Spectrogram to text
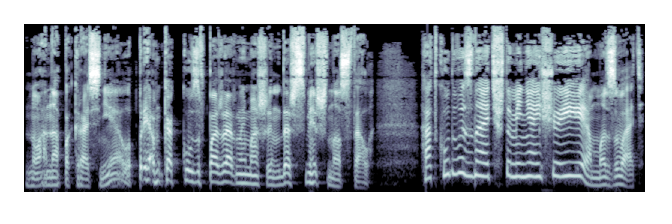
Но она покраснела, прям как кузов пожарной машины, даже смешно стало. «Откуда вы знаете, что меня еще и Эмма звать?»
